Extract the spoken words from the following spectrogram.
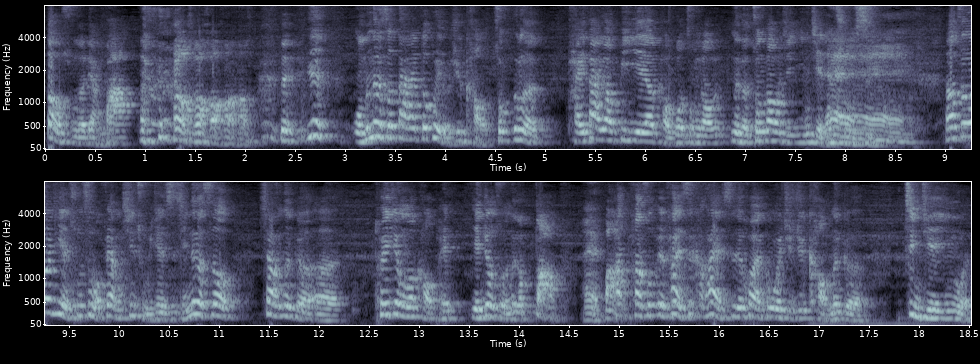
倒数了两趴。对，因为我们那时候大家都会有去考中那个台大要毕业要考过中高那个中高级英检的初试，然后中高级英检初试我非常清楚一件事情，那个时候像那个呃。推荐我考培研究所那个 Bob，他他说，他也是他也是后来跟我一起去考那个进阶英文，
